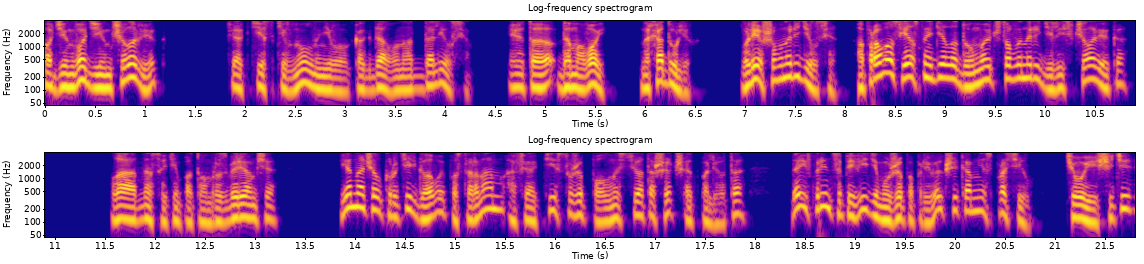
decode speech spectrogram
«Один в один человек». Феоктист кивнул на него, когда он отдалился. «Это домовой, на ходулях. В лешего нарядился. А про вас, ясное дело, думают, что вы нарядились в человека. Ладно, с этим потом разберемся. Я начал крутить головой по сторонам, а феоктист, уже полностью отошедший от полета, да и, в принципе, видимо, уже попривыкший ко мне, спросил. «Чего ищете?»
